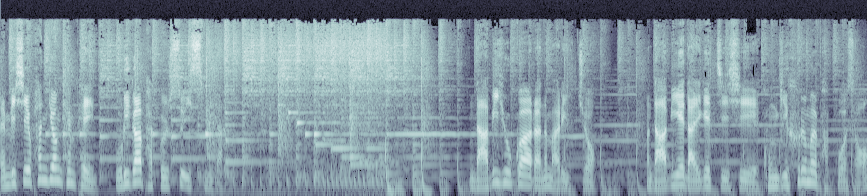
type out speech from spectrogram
MBC 환경 캠페인 우리가 바꿀 수 있습니다. 나비 효과라는 말이 있죠. 나비의 날갯짓이 공기 흐름을 바꾸어서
